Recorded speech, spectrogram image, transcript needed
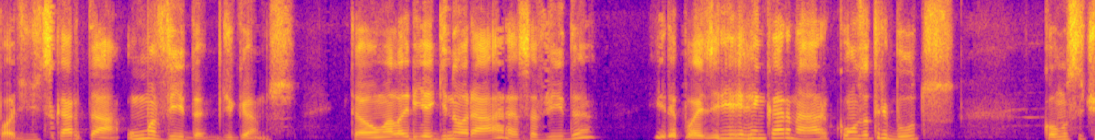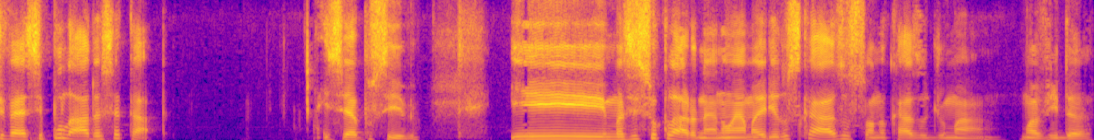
pode descartar uma vida, digamos. Então ela iria ignorar essa vida e depois iria reencarnar com os atributos, como se tivesse pulado essa etapa. Isso é possível. E, mas isso, claro, né, não é a maioria dos casos, só no caso de uma, uma vida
